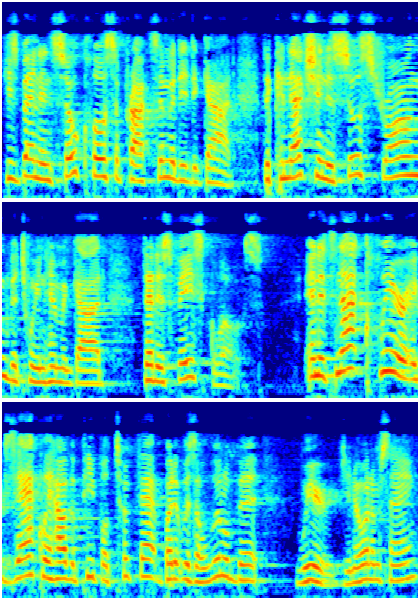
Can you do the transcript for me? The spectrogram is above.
He's been in so close a proximity to God. The connection is so strong between him and God that his face glows. And it's not clear exactly how the people took that, but it was a little bit weird. You know what I'm saying?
